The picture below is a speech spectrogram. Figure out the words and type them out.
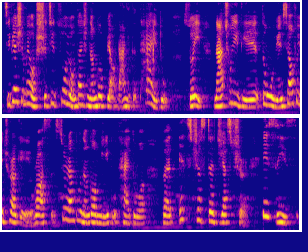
即便是没有实际作用，但是能够表达你的态度。所以拿出一叠动物园消费券给 Ross，虽然不能够弥补太多，but it's just a gesture，意思意思。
